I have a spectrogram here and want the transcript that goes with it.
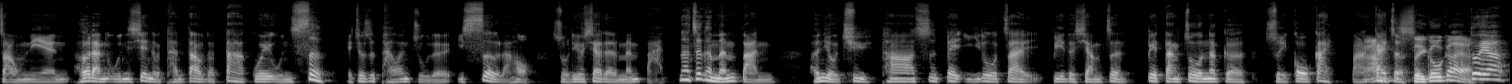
早年荷兰文献有谈到的大龟文社，也就是排湾族的一社，然后所留下的门板。那这个门板很有趣，它是被遗落在别的乡镇，被当做那个水沟盖把它盖着。啊、水沟盖啊？对啊，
